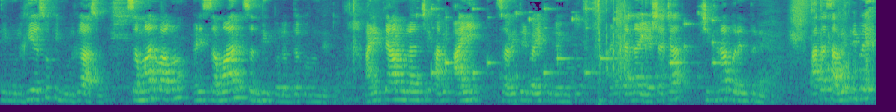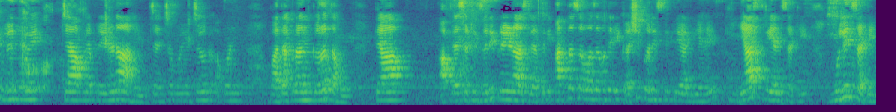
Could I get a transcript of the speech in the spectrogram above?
ती मुलगी असो की मुलगा असो समान वागणूक आणि समान संधी उपलब्ध करून देतो. आणि त्या मुलांची आम्ही आई सावित्रीबाई फुले होतो आणि त्यांना यशाच्या शिखरापर्यंत नेतो. आता सावित्रीबाई फुलेंमुळे ज्या आपल्या प्रेरणा आहेत ज्यांच्यामुळे जग आपण वादाक्रांत करत आहोत त्या आपल्यासाठी जरी प्रेरणा असल्या तरी आता समाजामध्ये एक अशी परिस्थिती आली आहे की या स्त्रियांसाठी मुलींसाठी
